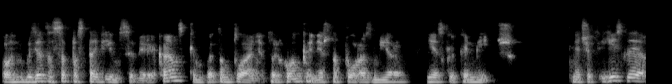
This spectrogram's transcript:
он где-то сопоставим с американским в этом плане, только он, конечно, по размерам несколько меньше. Значит, если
